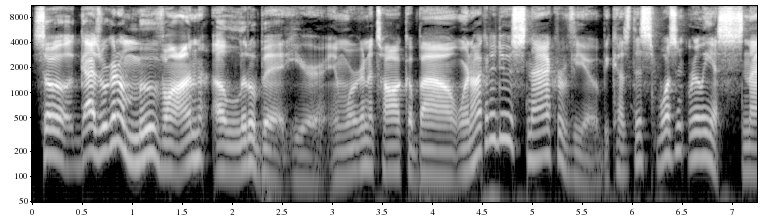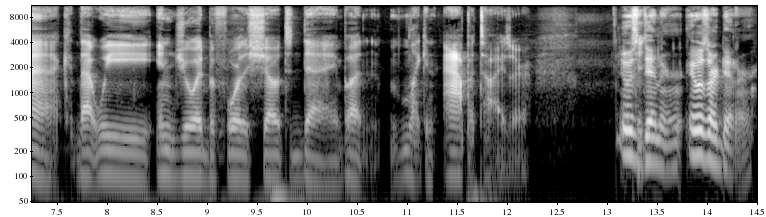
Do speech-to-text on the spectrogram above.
So, guys, we're going to move on a little bit here and we're going to talk about. We're not going to do a snack review because this wasn't really a snack that we enjoyed before the show today, but like an appetizer. It was dinner. It was our dinner.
